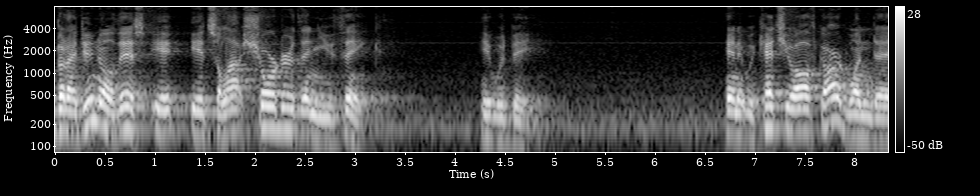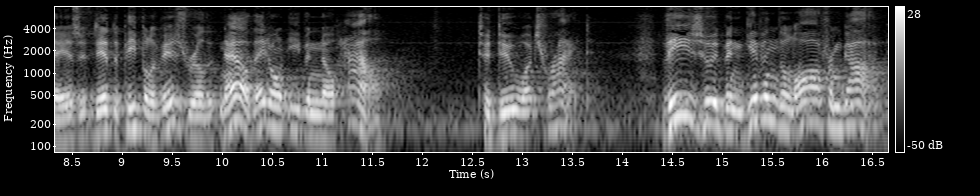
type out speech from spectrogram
But I do know this it, it's a lot shorter than you think it would be. And it would catch you off guard one day, as it did the people of Israel, that now they don't even know how to do what's right. These who had been given the law from God,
